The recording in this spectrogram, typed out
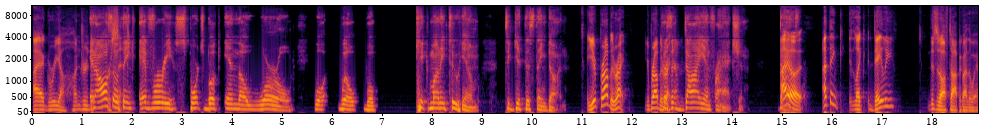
I agree a hundred. And I also think every sports book in the world will will will kick money to him to get this thing done you're probably right. You're probably because they're dying for action. I uh, for. I think like daily. This is off topic, by the way.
